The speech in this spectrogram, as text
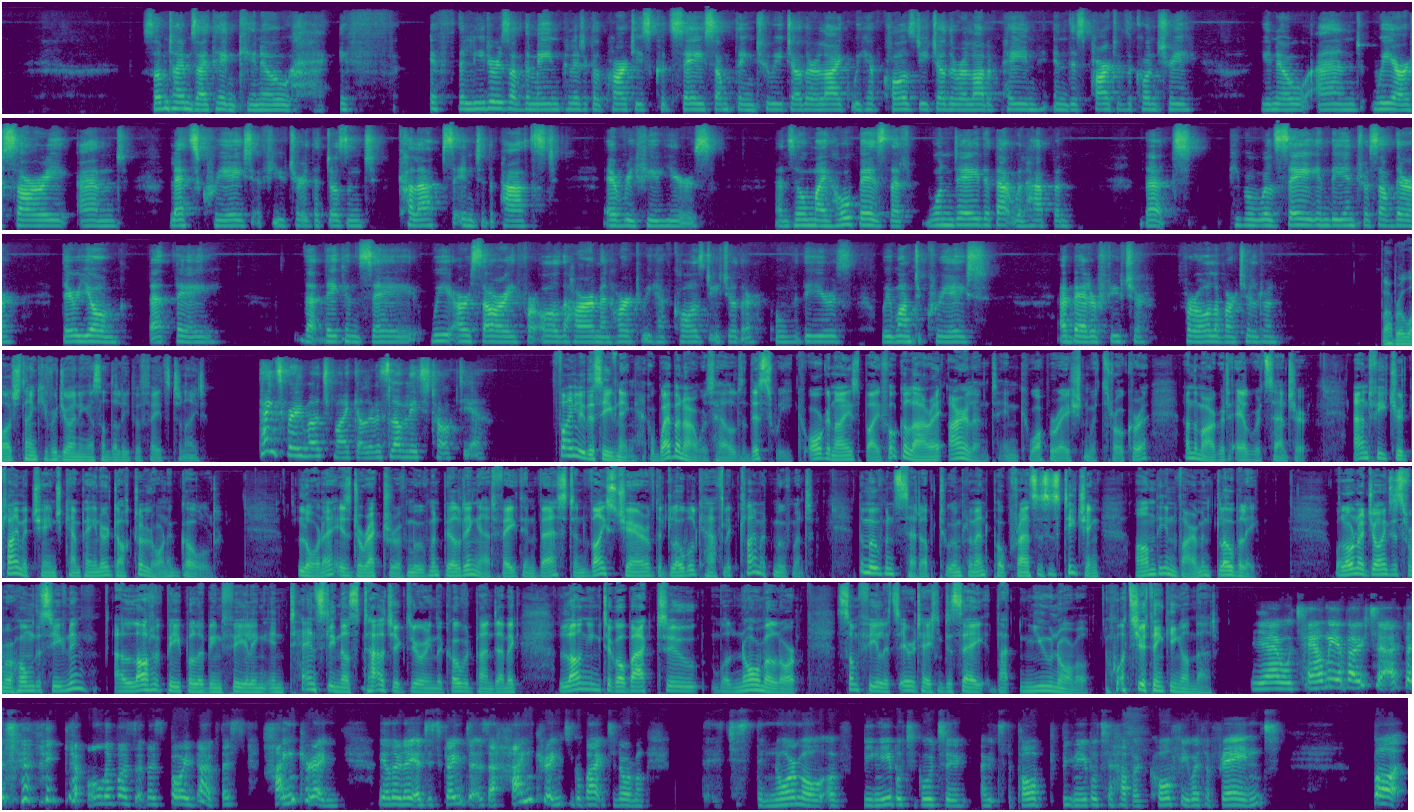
sometimes I think, you know, if if the leaders of the main political parties could say something to each other like we have caused each other a lot of pain in this part of the country, you know, and we are sorry and let's create a future that doesn't collapse into the past every few years and so my hope is that one day that that will happen, that people will say in the interest of their their young that they that they can say we are sorry for all the harm and hurt we have caused each other over the years. We want to create a better future for all of our children. Barbara Walsh, thank you for joining us on the Leap of Faith tonight. Thanks very much, Michael. It was lovely to talk to you. Finally, this evening, a webinar was held this week organised by Focolare Ireland in cooperation with Trócaire and the Margaret Aylward Centre and featured climate change campaigner Dr. Lorna Gold. Lorna is Director of Movement Building at Faith Invest and Vice Chair of the Global Catholic Climate Movement. The movement set up to implement Pope Francis's teaching on the environment globally. Well, Lorna joins us from her home this evening. A lot of people have been feeling intensely nostalgic during the COVID pandemic, longing to go back to, well, normal, or some feel it's irritating to say that new normal. What's your thinking on that? Yeah, well, tell me about it. I think, I think all of us at this point have this hankering. The other night I described it as a hankering to go back to normal. Just the normal of being able to go to out to the pub, being able to have a coffee with a friend. But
